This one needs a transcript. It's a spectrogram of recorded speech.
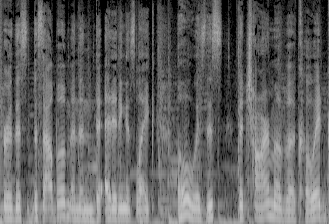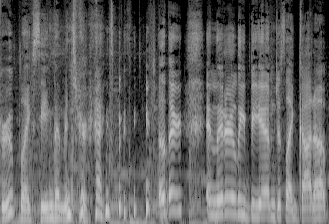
for this this album, and then the editing is like, oh, is this the charm of a co-ed group? Like seeing them interact with each other, and literally BM just like got up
